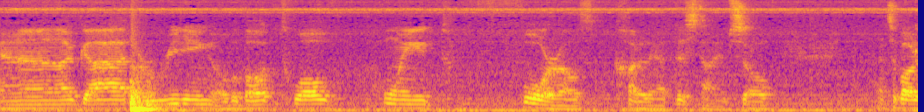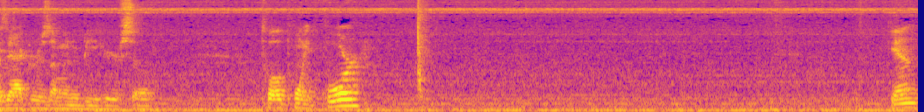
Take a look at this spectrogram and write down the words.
And I've got a reading of about 12.4 I'll cut it at this time. So that's about as accurate as I'm going to be here. So 12.4. Again,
